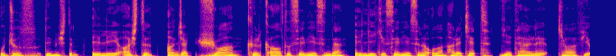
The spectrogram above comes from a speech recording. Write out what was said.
ucuz demiştim. 50'yi aştı. Ancak şu an 46 seviyesinden 52 seviyesine olan hareket yeterli kafi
